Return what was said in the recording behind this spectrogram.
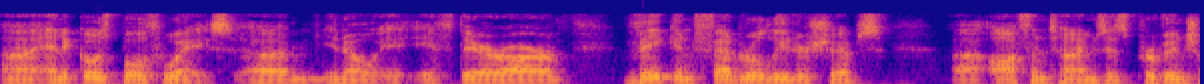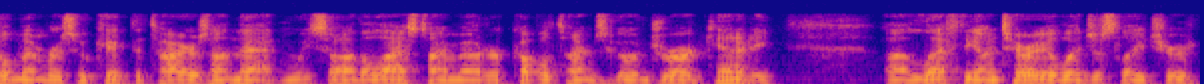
Uh, and it goes both ways. Um, you know, if there are vacant federal leaderships, uh, oftentimes it's provincial members who kick the tires on that. And we saw the last time out, or a couple times ago, Gerard Kennedy. uh, left the Ontario legislature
